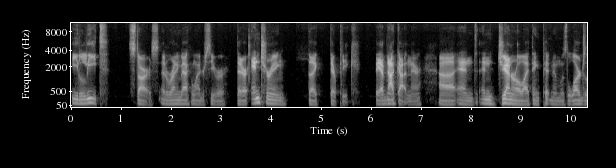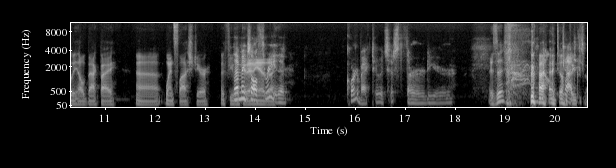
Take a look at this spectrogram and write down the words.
elite stars at a running back and wide receiver that are entering like their peak. They have not gotten there. Uh, and in general, I think Pittman was largely held back by uh, Wentz last year. If you that makes all the- three. The quarterback too. It's his third year. Is it? No, I don't God, think so.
